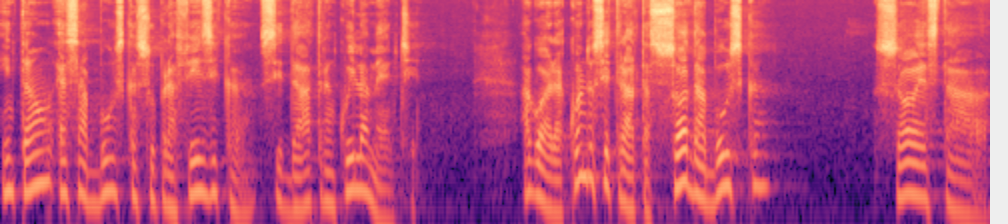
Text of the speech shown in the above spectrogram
então, essa busca suprafísica se dá tranquilamente. Agora, quando se trata só da busca, só esta,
